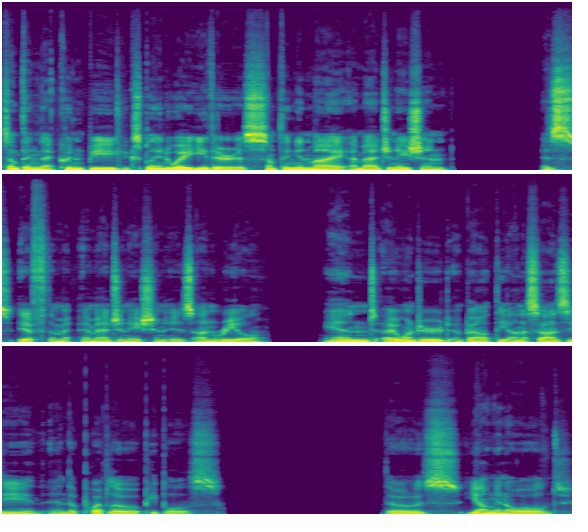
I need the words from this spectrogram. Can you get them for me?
Something that couldn't be explained away either as something in my imagination, as if the imagination is unreal. And I wondered about the Anasazi and the Pueblo peoples those young and old,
